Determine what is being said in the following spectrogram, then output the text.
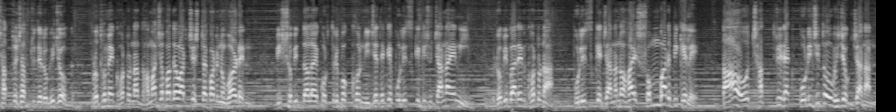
ছাত্রছাত্রীদের অভিযোগ, প্রথমে ঘটনা ধামাচাপা দেওয়ার চেষ্টা করেন ওয়ার্ডেন। বিশ্ববিদ্যালয় কর্তৃপক্ষ নিজে থেকে পুলিশকে কিছু জানায়নি। রবিবারের ঘটনা, পুলিশকে জানানো হয় সোমবার বিকেলে। তাও ছাত্রীর এক পরিচিত অভিযোগ জানান।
